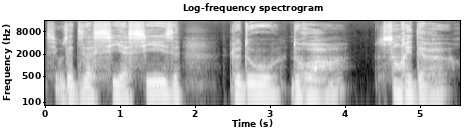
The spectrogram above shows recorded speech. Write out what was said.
Si vous êtes assis, assise, le dos droit, sans raideur,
